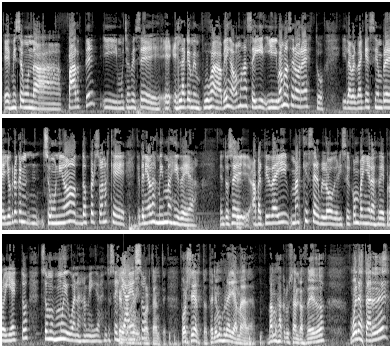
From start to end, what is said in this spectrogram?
Es mi segunda parte y muchas veces e- es la que me empuja, venga, vamos a seguir y vamos a hacer ahora esto. Y la verdad que siempre, yo creo que se unió dos personas que, que tenían las mismas ideas. Entonces, a partir de ahí, más que ser blogger y ser compañeras de proyecto, somos muy buenas amigas. Entonces, es ya eso... importante. Por cierto, tenemos una llamada. Vamos a cruzar los dedos. Buenas tardes.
